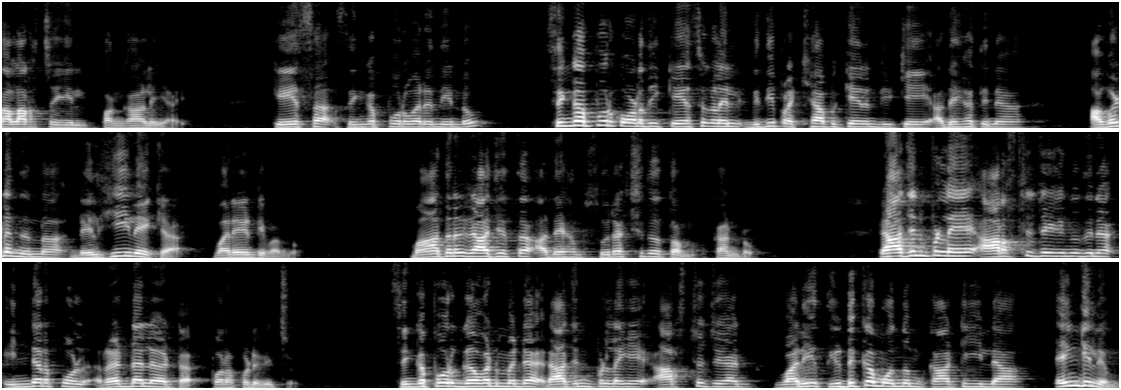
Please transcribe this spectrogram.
തളർച്ചയിൽ പങ്കാളിയായി. കേസ് സിംഗപ്പൂർ വരെ നീണ്ടു. സിംഗപ്പൂർ കോടതി കേസുകളിൽ വിധി പ്രഖ്യാപിക്കാനിരിക്കെ അദ്ദേഹത്തിന് അവിടെ നിന്ന് ഡൽഹിയിലേക്ക് വരേണ്ടി വന്നു. മാതൃരാജ്യത്ത് അദ്ദേഹം സുരക്ഷിതത്വം കണ്ടു. രാജൻ പിള്ളയെ അറസ്റ്റ് ചെയ്യുന്നതിന് ഇന്റർപോൾ റെഡ് അലേർട്ട് പുറപ്പെടുവിച്ചു. സിംഗപ്പൂർ ഗവൺമെന്റ് രാജൻ പിള്ളയെ അറസ്റ്റ് ചെയ്യാൻ വലിയ തിടുക്കമൊന്നും കാട്ടിയില്ല. എങ്കിലും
